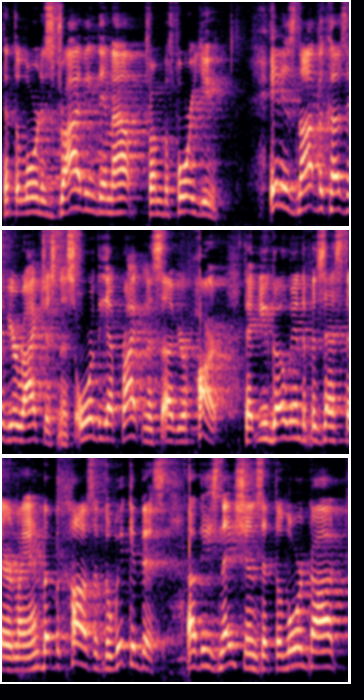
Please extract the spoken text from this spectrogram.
that the Lord is driving them out from before you. It is not because of your righteousness or the uprightness of your heart that you go in to possess their land, but because of the wickedness of these nations that the Lord God,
